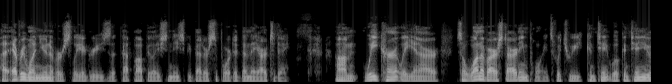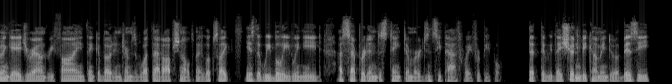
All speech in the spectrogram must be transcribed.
Uh, everyone universally agrees that that population needs to be better supported than they are today. Um, we currently in our so one of our starting points which we continue will continue to engage around refine think about in terms of what that option ultimately looks like is that we believe we need a separate and distinct emergency pathway for people that they, they shouldn't be coming to a busy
